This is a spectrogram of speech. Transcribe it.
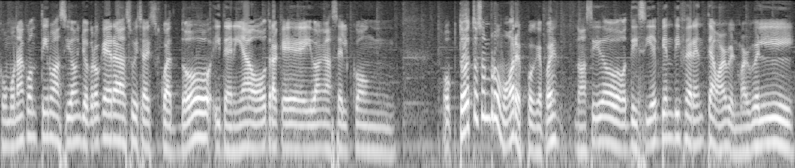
como una continuación, yo creo que era Suicide Squad 2 y tenía otra que iban a hacer con... todo esto son rumores, porque pues no ha sido... DC es bien diferente a Marvel. Marvel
